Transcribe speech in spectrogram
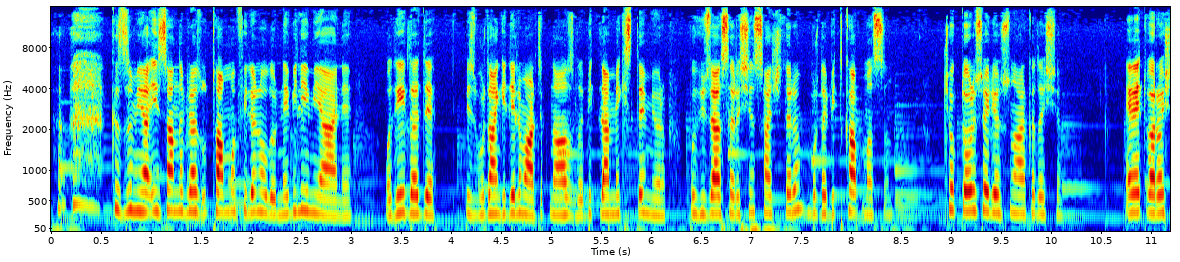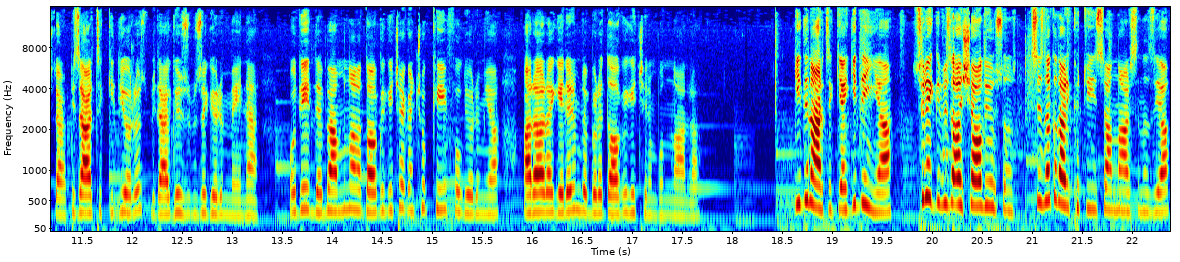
Kızım ya insanda biraz utanma falan olur ne bileyim yani. O değil de hadi. Biz buradan gidelim artık Nazlı. Bitlenmek istemiyorum. Bu güzel sarışın saçlarım burada bit kapmasın. Çok doğru söylüyorsun arkadaşım. Evet varoşlar biz artık gidiyoruz. Bir daha gözümüze görünmeyin ha. O değil de ben bunlarla dalga geçerken çok keyif alıyorum ya. Ara ara gelelim de böyle dalga geçelim bunlarla. Gidin artık ya gidin ya. Sürekli bizi aşağılıyorsunuz. Siz ne kadar kötü insanlarsınız ya.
